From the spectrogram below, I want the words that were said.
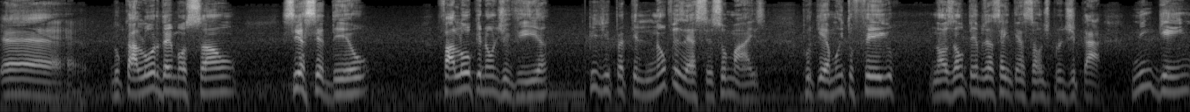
é, no calor da emoção, se excedeu, falou que não devia. Pedi para que ele não fizesse isso mais, porque é muito feio. Nós não temos essa intenção de prejudicar ninguém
